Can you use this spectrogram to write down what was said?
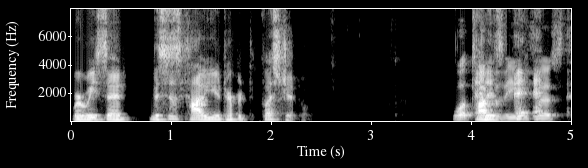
where we said this is how you interpret the question. What type of eagle first?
